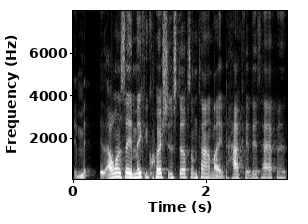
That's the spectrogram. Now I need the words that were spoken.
it, I want to say it make you question stuff sometimes. Like, how could this happen?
